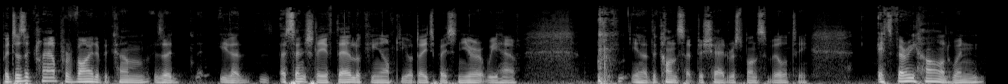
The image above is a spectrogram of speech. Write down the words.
But does a cloud provider become is a you know essentially if they're looking after your database in Europe, we have you know the concept of shared responsibility it's very hard when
